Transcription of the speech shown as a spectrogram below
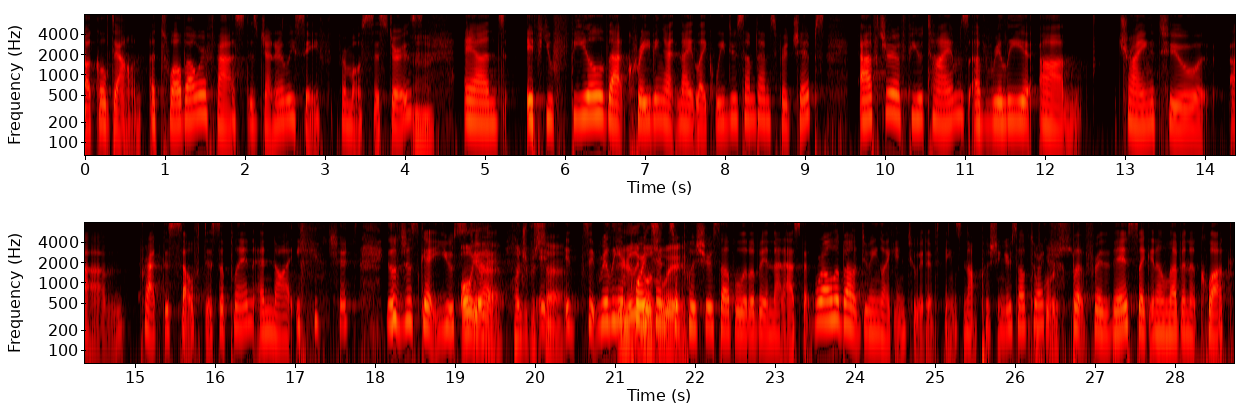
buckle down, a 12 hour fast is generally safe for most sisters. Mm-hmm. And if you feel that craving at night, like we do sometimes for chips, after a few times of really um, trying to um, practice self discipline and not eat chips, you'll just get used to it. oh yeah 100% It, it's really It really goes important to push yourself a little bit in that aspect. We're all about doing like intuitive things, not pushing yourself too of course. But for this, like an 11 o'clock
